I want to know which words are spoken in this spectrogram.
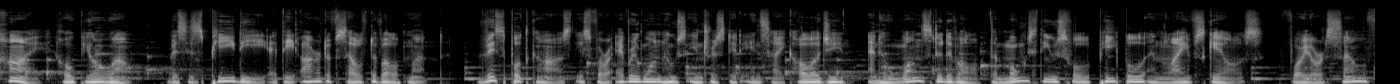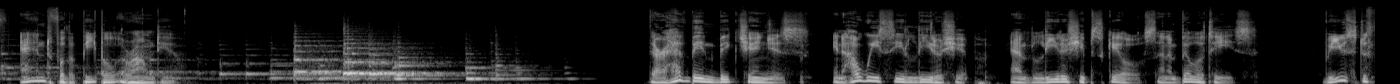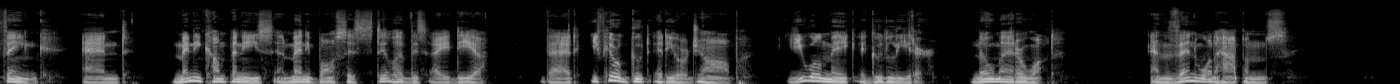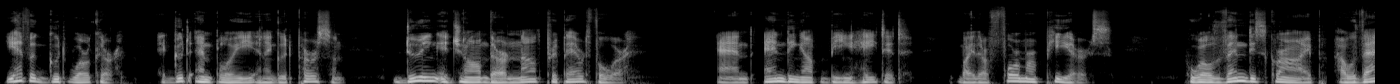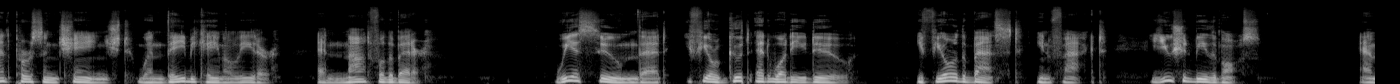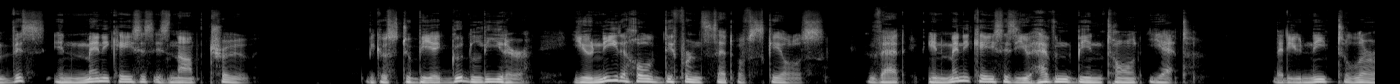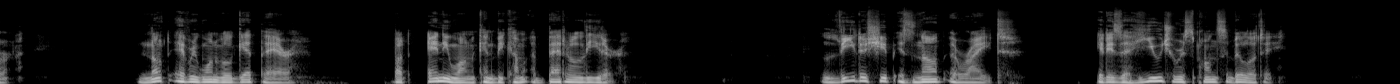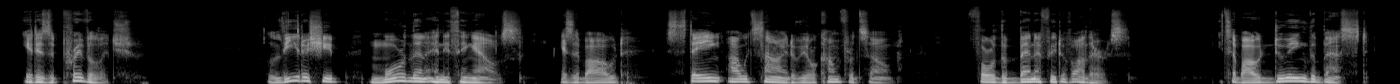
Hi, hope you're well. This is PD at the Art of Self Development. This podcast is for everyone who's interested in psychology and who wants to develop the most useful people and life skills for yourself and for the people around you. There have been big changes in how we see leadership and leadership skills and abilities. We used to think, and many companies and many bosses still have this idea, that if you're good at your job, you will make a good leader, no matter what. And then what happens? You have a good worker a good employee and a good person doing a job they're not prepared for and ending up being hated by their former peers, who will then describe how that person changed when they became a leader and not for the better. We assume that if you're good at what you do, if you're the best, in fact, you should be the boss. And this, in many cases, is not true. Because to be a good leader, you need a whole different set of skills that in many cases you haven't been taught yet, that you need to learn. Not everyone will get there, but anyone can become a better leader. Leadership is not a right. It is a huge responsibility. It is a privilege. Leadership, more than anything else, is about staying outside of your comfort zone for the benefit of others. It's about doing the best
